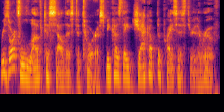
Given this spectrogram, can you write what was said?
Resorts love to sell this to tourists because they jack up the prices through the roof.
